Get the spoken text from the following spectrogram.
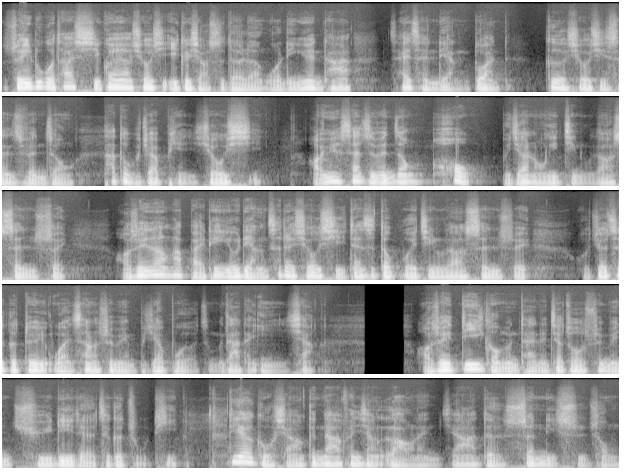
所以如果他习惯要休息一个小时的人，我宁愿他拆成两段，各休息三十分钟，他都比较偏休息。啊，因为三十分钟后比较容易进入到深睡。好，所以让他白天有两次的休息，但是都不会进入到深睡。我觉得这个对晚上的睡眠比较不会有这么大的影响。好，所以第一个我们谈的叫做睡眠驱力的这个主题。第二个我想要跟大家分享老人家的生理时钟。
